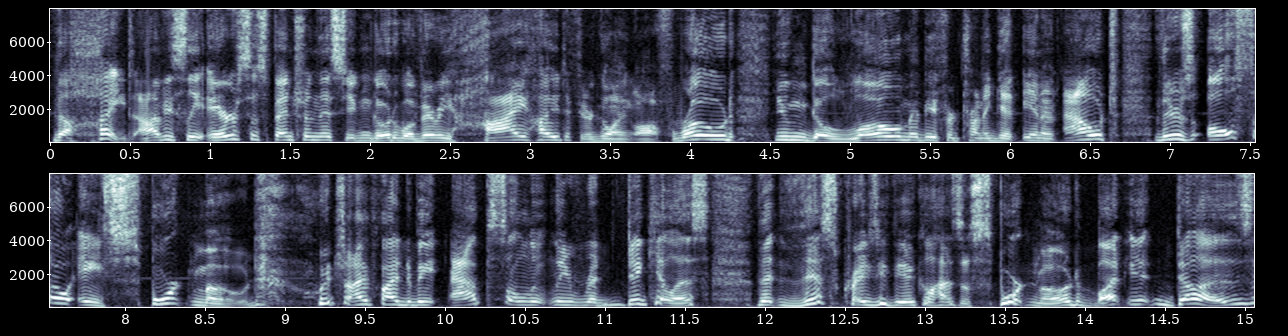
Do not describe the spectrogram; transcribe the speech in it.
the height. Obviously, air suspension this, you can go to a very high height if you're going off-road. You can go low, maybe if you're trying to get in and out. There's also a sport mode, which I find to be absolutely ridiculous that this crazy vehicle has a sport mode, but it does,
